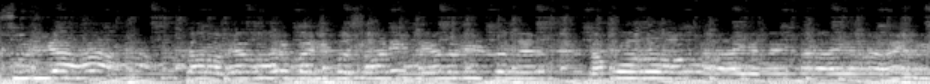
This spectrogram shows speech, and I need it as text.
સૂર્યા તારો વ્યવહાર મારી મસાણી મેલડી તને. ટપોરો કરાય નહીં કરાય નહીં.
